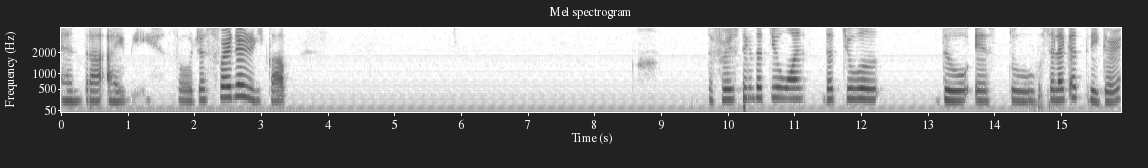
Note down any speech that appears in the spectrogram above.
Entra ID. So just for the recap, the first thing that you want that you will do is to select a trigger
